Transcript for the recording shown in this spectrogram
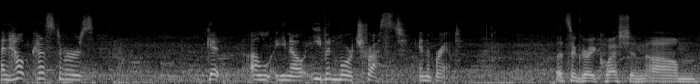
and help customers get a, you know, even more trust in the brand? That's a great question. Um,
